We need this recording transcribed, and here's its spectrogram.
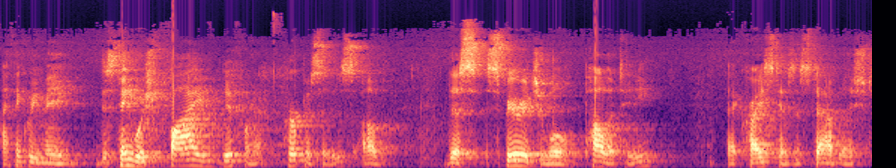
I think we may distinguish five different purposes of this spiritual polity that Christ has established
